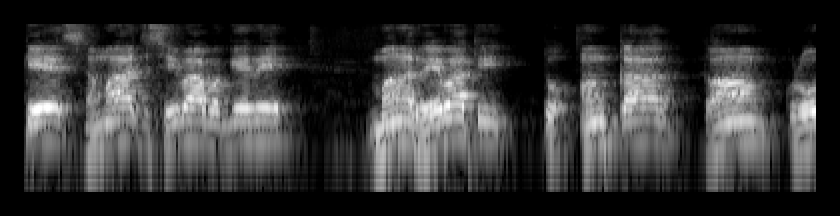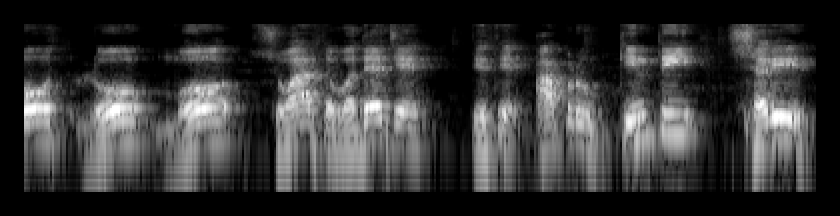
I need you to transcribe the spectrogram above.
કે સમાજ સેવા વગેરેમાં રહેવાથી તો અહંકાર, કામ, ક્રોધ, લોભ, મોહ, સ્વાર્થ વધે છે. તેથી આપણું કિંમતી શરીર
